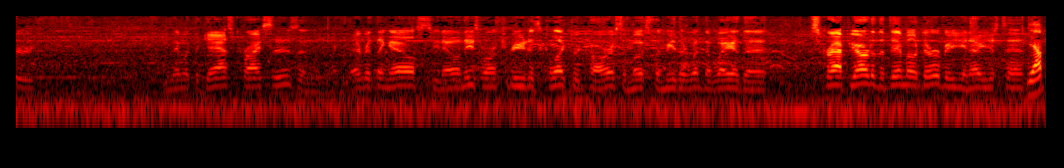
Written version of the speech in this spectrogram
for. And then with the gas prices and everything else, you know, and these weren't treated as collector cars, so most of them either went the way of the scrap yard or the demo derby. You know, you just uh, Yep.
